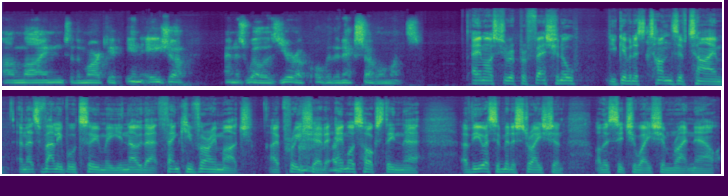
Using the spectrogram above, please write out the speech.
online into the market in Asia and as well as Europe over the next several months. Amos, you're a professional. You've given us tons of time, and that's valuable to me. You know that. Thank you very much. I appreciate it. Amos Hochstein there of the US administration on the situation right now.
